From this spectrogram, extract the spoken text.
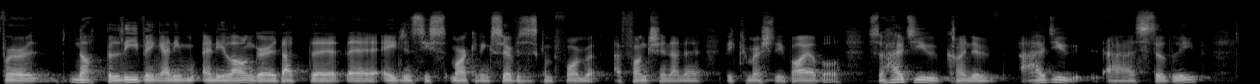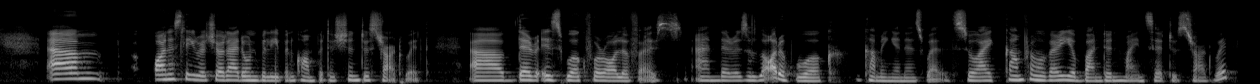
for not believing any any longer that the the agency's marketing services can perform a, a function and a, be commercially viable. So how do you kind of how do you uh, still believe? Um, honestly, Richard, I don't believe in competition to start with. Uh, there is work for all of us, and there is a lot of work coming in as well. So I come from a very abundant mindset to start with.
